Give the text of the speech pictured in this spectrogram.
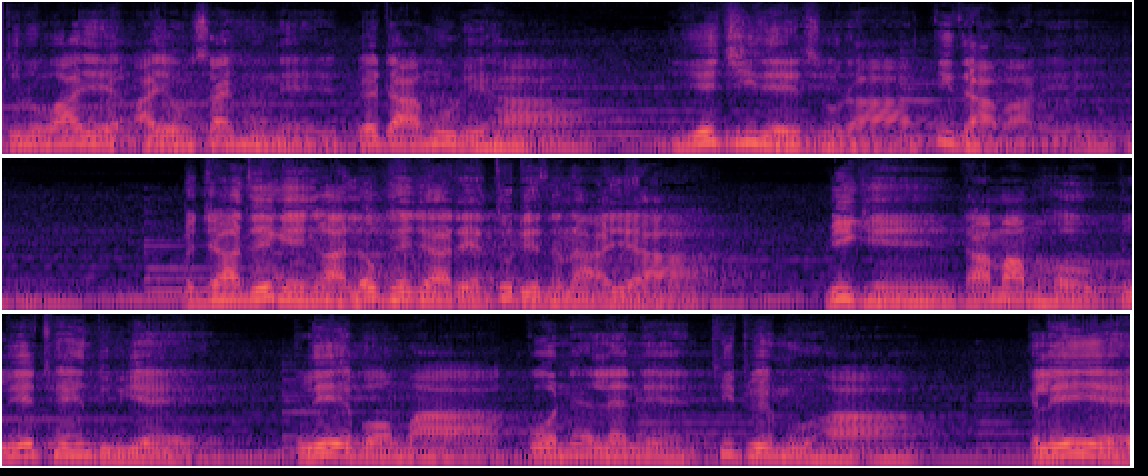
သူတစ်ပါးရဲ့အာယုံဆိုင်မှုနဲ့တွေ့တာမှုတွေဟာအရေးကြီးတယ်ဆိုတာသိတာပါတယ်။မကြသေးခင်ကလောက်ခဲ့ကြတဲ့သူတေသနာအရာမိခင်ဒါမှမဟုတ်ကလေးထင်းသူရဲ့ကလေးအပေါ်မှာကိုယ်နဲ့လက်နဲ့ထိတွေ့မှုဟာကလေးရဲ့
